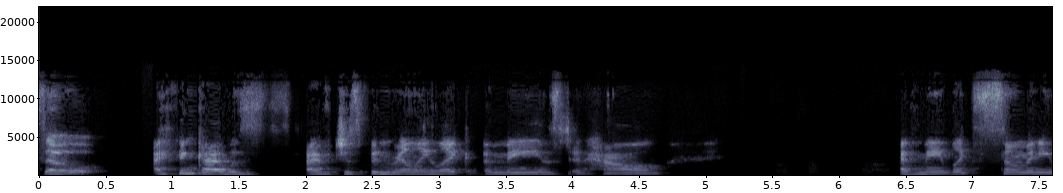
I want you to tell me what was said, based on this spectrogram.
so I think I was I've just been really like amazed at how I've made like so many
